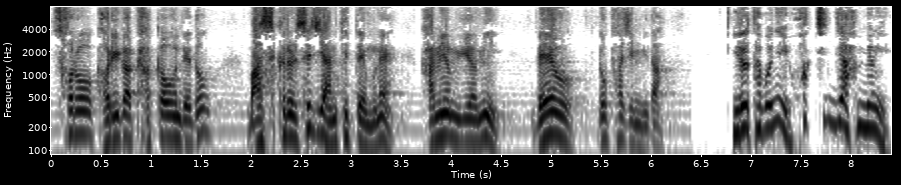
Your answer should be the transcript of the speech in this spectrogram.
서로 거리가 가까운데도 마스크를 쓰지 않기 때문에 감염 위험이 매우 높아집니다. 이렇다 보니 확진자 한 명이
